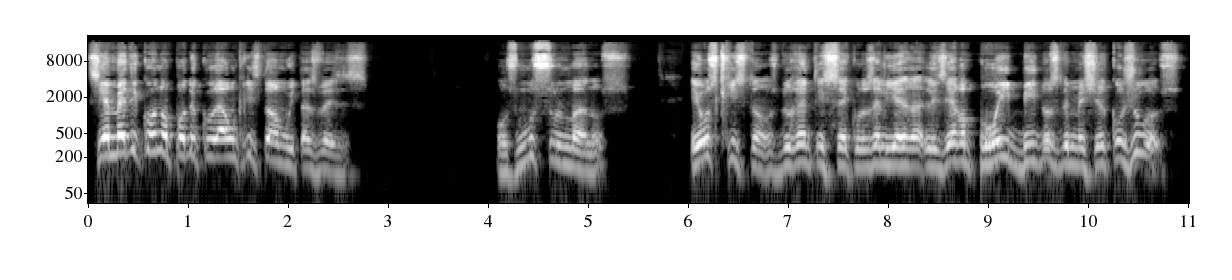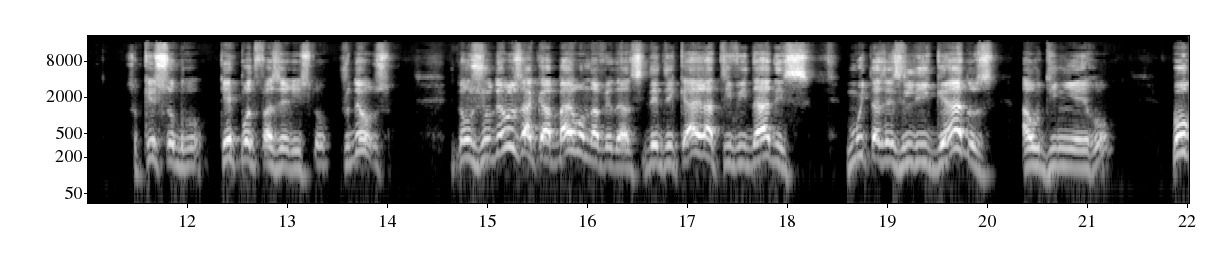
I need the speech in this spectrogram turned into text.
Se é médico, não pode curar um cristão, muitas vezes. Os muçulmanos e os cristãos, durante séculos, eles eram proibidos de mexer com juros. Só que sobrou. Quem pode fazer isto? Judeus. Então, os judeus acabaram, na verdade, de se dedicar a atividades muitas vezes ligadas ao dinheiro, por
